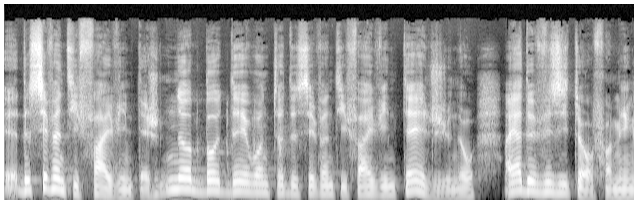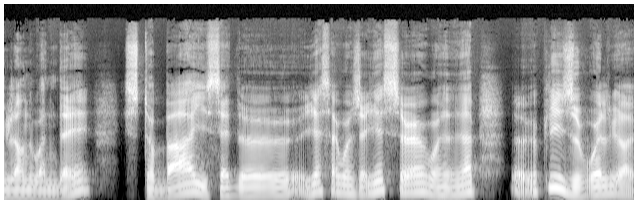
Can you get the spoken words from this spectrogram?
Uh, the 75 vintage, nobody wanted the 75 vintage, you know. I had a visitor from England one day stopped by. He said, uh, "Yes, I was there. Yes, sir. Well, uh, please, well, uh,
